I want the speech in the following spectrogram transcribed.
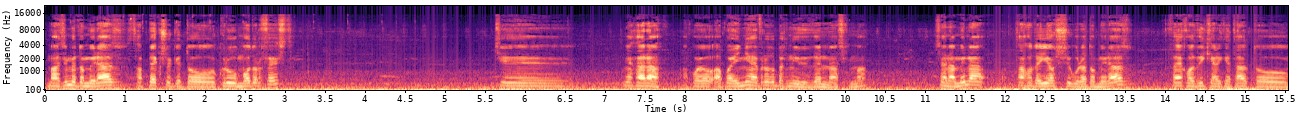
Μαζί με το Mirage θα παίξω και το Crew Motorfest και μια χαρά. Από, από 9 ευρώ το παιχνίδι δεν είναι άσχημα. Σε ένα μήνα θα έχω τελειώσει σίγουρα το Mirage. Θα έχω δει και αρκετά το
